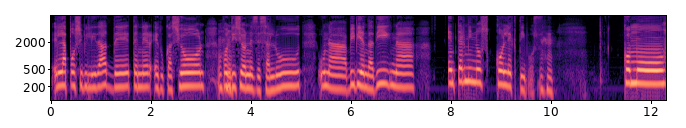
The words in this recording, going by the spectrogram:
la posibilidad de tener educación, condiciones de salud, una vivienda digna, en términos colectivos. Como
